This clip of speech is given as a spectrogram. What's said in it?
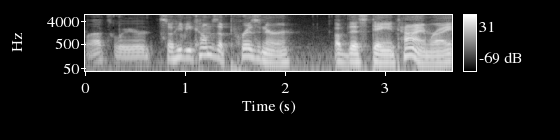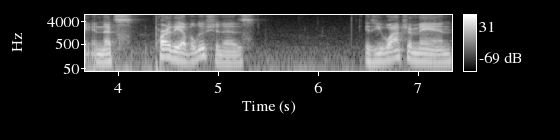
well, that's weird. So he becomes a prisoner of this day and time, right? And that's part of the evolution is is you watch a man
